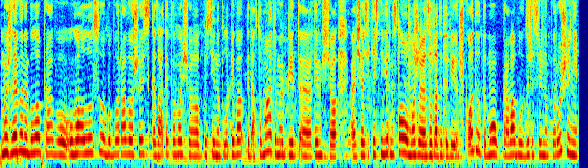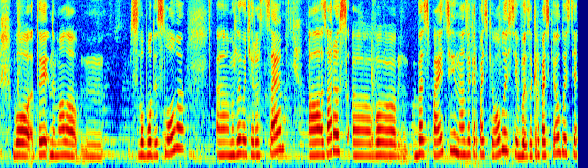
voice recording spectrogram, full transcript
Можливо, не було права у голосу або право щось сказати, того що постійно було піва- під автоматами, під е, тим, що е, щось якесь невірне слово може завдати тобі шкоду. Тому права були дуже сильно порушені, бо ти не мала свободи слова. Е, Можливо, через це. А зараз е, в безпеці на Закарпатській області, в Закарпатській області,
